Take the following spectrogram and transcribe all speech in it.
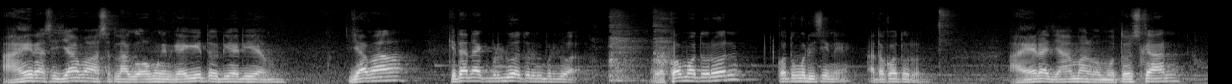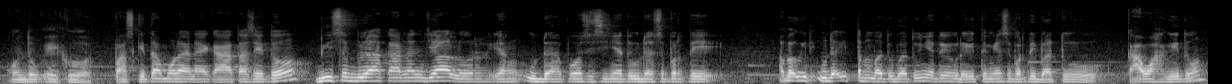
Akhirnya si Jamal setelah gue omongin kayak gitu dia diam. Jamal, kita naik berdua turun berdua. Kalau kau mau turun, kau tunggu di sini atau kau turun. Akhirnya Jamal memutuskan untuk ikut. Pas kita mulai naik ke atas itu, di sebelah kanan jalur yang udah posisinya tuh udah seperti apa udah hitam batu-batunya tuh udah hitamnya seperti batu kawah gitu.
